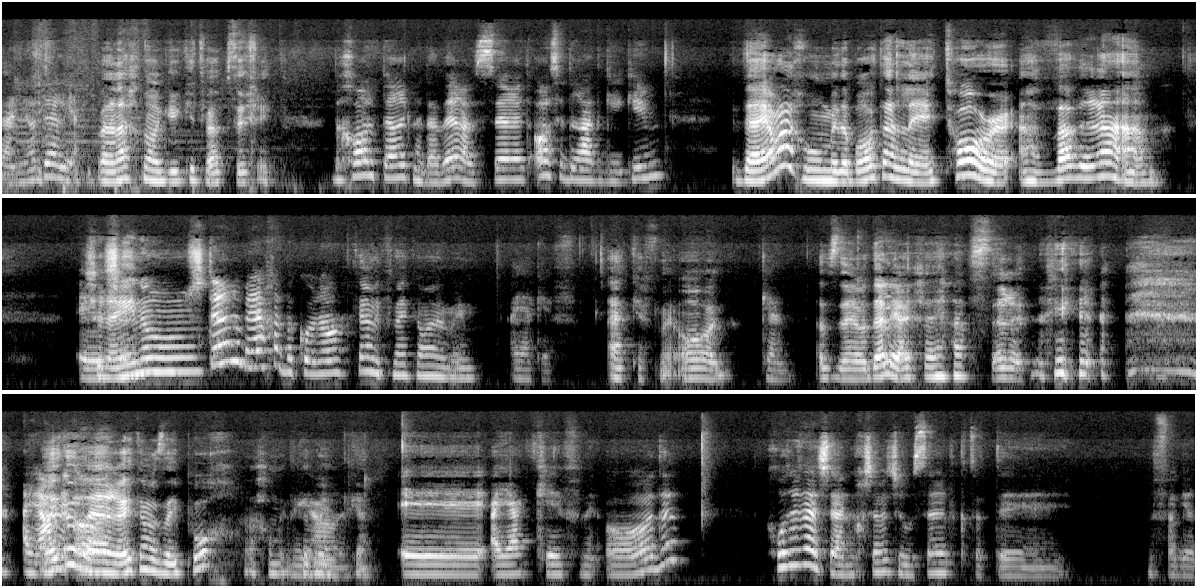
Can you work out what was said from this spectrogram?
ואני אודליה. ואנחנו הגיקית והפסיכית. בכל פרק נדבר על סרט או סדרת גיקים. והיום אנחנו מדברות על אה, תור, אהבה ורעם. אה, שראינו- ש- שתינו ביחד בקולנוע. כן, לפני כמה ימים. היה כיף. היה כיף מאוד. כן. אז אה, אודליה, איך היה הסרט? היה ראיתם מאוד. אה, ראיתם איזה היפוך? אנחנו מתקדמים. כן. אה, היה כיף מאוד. חוץ מזה שאני חושבת שהוא סרט קצת אה, מפגר.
